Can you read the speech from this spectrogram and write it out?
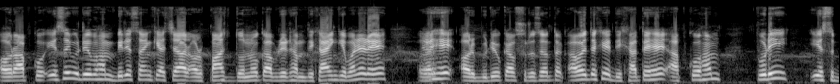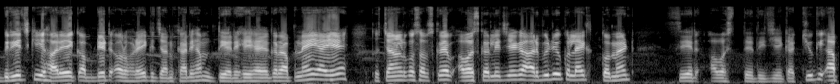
और आपको इसी वीडियो में हम ब्रिज संख्या चार और पाँच दोनों का अपडेट हम दिखाएँगे। बने रहे रहे और वीडियो को आप शुरू से तक अवश्य देखें, दिखाते हैं। आपको हम पूरी इस ब्रिज की हर एक अपडेट और हर एक जानकारी हम दे रहे हैं। अगर आप नए आए हैं तो चैनल को सब्सक्राइब अवश्य कर लीजिएगा और वीडियो को लाइक, कमेंट, शेयर अवश्य दे दीजिएगा। क्योंकि आप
